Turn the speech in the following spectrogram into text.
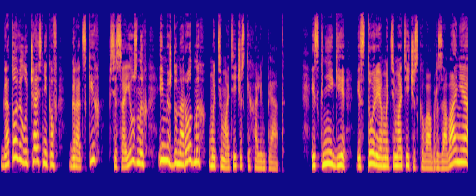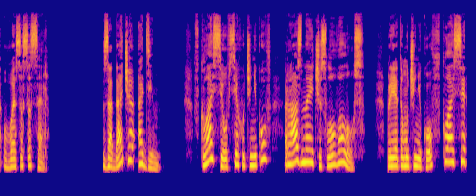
Готовил участников городских, всесоюзных и международных математических олимпиад. Из книги «История математического образования в СССР». Задача 1. В классе у всех учеников разное число волос. При этом учеников в классе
